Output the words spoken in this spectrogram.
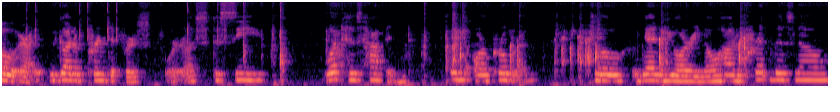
Oh, alright, we gotta print it first for us to see what has happened in our program. So again, you already know how to print this now.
